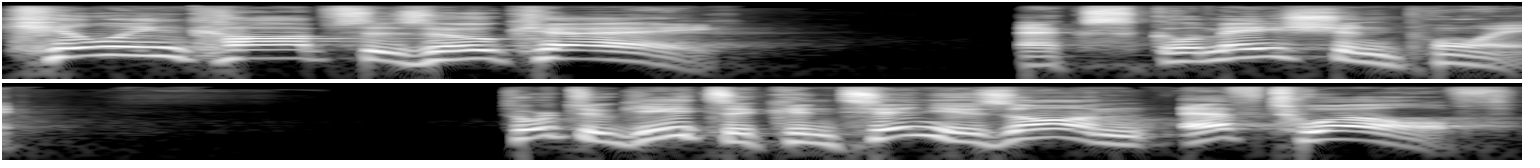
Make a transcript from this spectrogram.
killing cops is okay, exclamation point. Tortuguita continues on F12.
